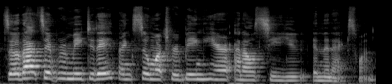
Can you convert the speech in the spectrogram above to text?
So that's it from me today. Thanks so much for being here, and I'll see you in the next one.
